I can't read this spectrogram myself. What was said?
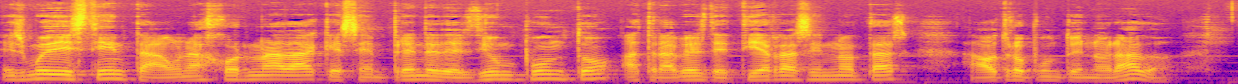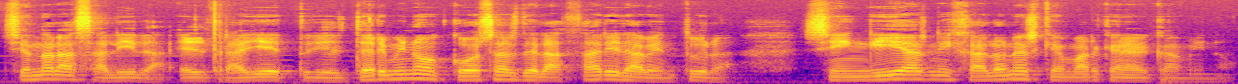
es muy distinta a una jornada que se emprende desde un punto a través de tierras ignotas a otro punto ignorado, siendo la salida, el trayecto y el término cosas del azar y la aventura, sin guías ni jalones que marquen el camino.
